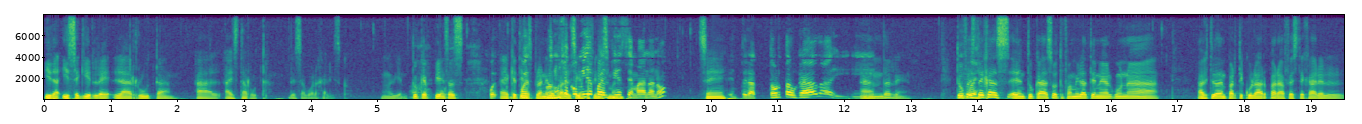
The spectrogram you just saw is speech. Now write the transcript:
y, da- y seguirle la ruta al- a esta ruta de Sabor a Jalisco. Muy bien. ¿Tú qué piensas? Pues- eh, ¿Qué tienes pues- planeado pues para mucha el siguiente comida fin para de el fin de semana? semana, ¿no? Sí, Entre la torta ahogada y... y- ándale. ¿Tú bueno. festejas, en tu caso, tu familia tiene alguna actividad en particular para festejar el,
